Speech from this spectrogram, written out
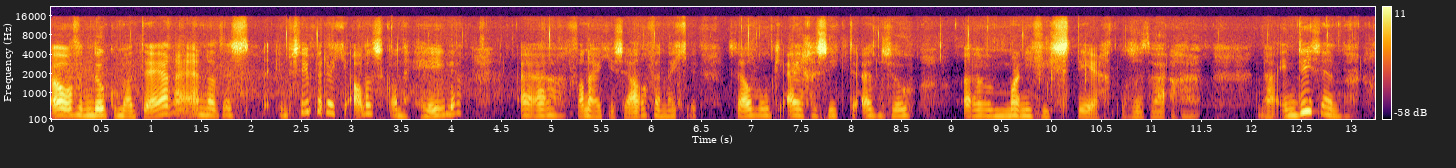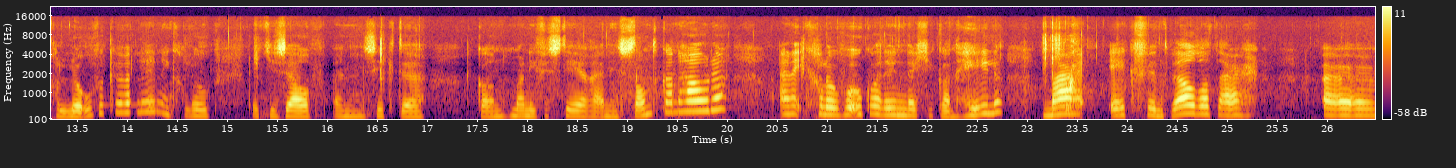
Of een documentaire. En dat is in principe dat je alles kan helen uh, vanuit jezelf. En dat je zelf ook je eigen ziekte en zo uh, manifesteert, als het ware. Nou, in die zin geloof ik er wel in. Ik geloof dat je zelf een ziekte kan manifesteren en in stand kan houden. En ik geloof ook wel in dat je kan helen. Maar ik vind wel dat, daar, uh,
